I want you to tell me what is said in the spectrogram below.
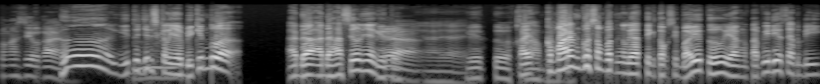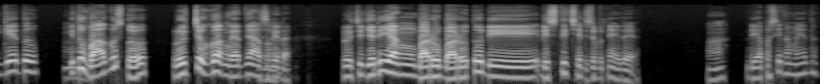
menghasilkan eh gitu. Jadi Hmm. sekalinya bikin tuh ada ada hasilnya gitu. Iya. Ya, ya, ya. Gitu. Kayak Paham, kemarin gue sempat ngeliat TikTok si Bayu tuh, yang tapi dia share di IG tuh. Itu Hmm. bagus tuh. Lucu gua ngeliatnya asli Iya. dah. Lucu. Jadi yang baru-baru tuh di di Stitch ya disebutnya itu ya. Di apa sih namanya tuh?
